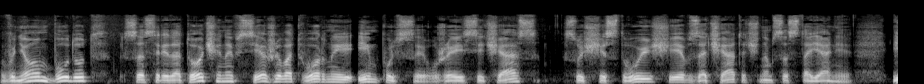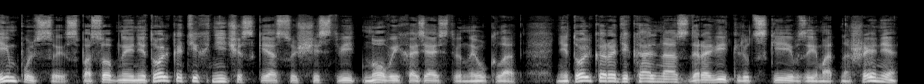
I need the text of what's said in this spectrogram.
В нем будут сосредоточены все животворные импульсы, уже и сейчас существующие в зачаточном состоянии, импульсы, способные не только технически осуществить новый хозяйственный уклад, не только радикально оздоровить людские взаимоотношения,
